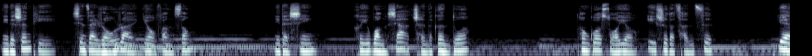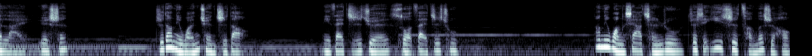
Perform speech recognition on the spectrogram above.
你的身体现在柔软又放松，你的心可以往下沉的更多，通过所有意识的层次。越来越深，直到你完全知道你在直觉所在之处。当你往下沉入这些意识层的时候，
